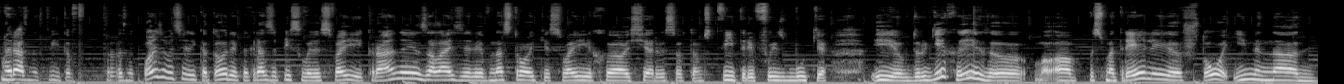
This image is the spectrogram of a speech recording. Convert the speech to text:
разных твитов разных пользователей, которые как раз записывали свои экраны, залазили в настройки своих сервисов там в Твиттере, в Фейсбуке и в других, и посмотрели, что именно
